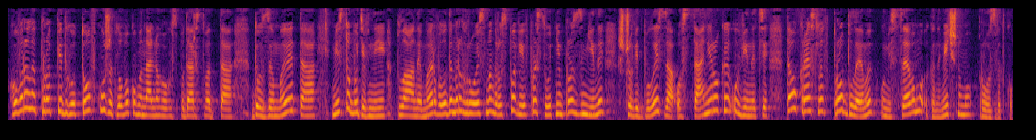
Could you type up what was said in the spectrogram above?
Говорили про підготовку житлово-комунального господарства та до зими та містобудівні плани. Мер Володимир Гройсман розповів присутнім про зміни, що відбулись за останні роки у Вінниці, та окреслив проблеми у місцевому економічному розвитку.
